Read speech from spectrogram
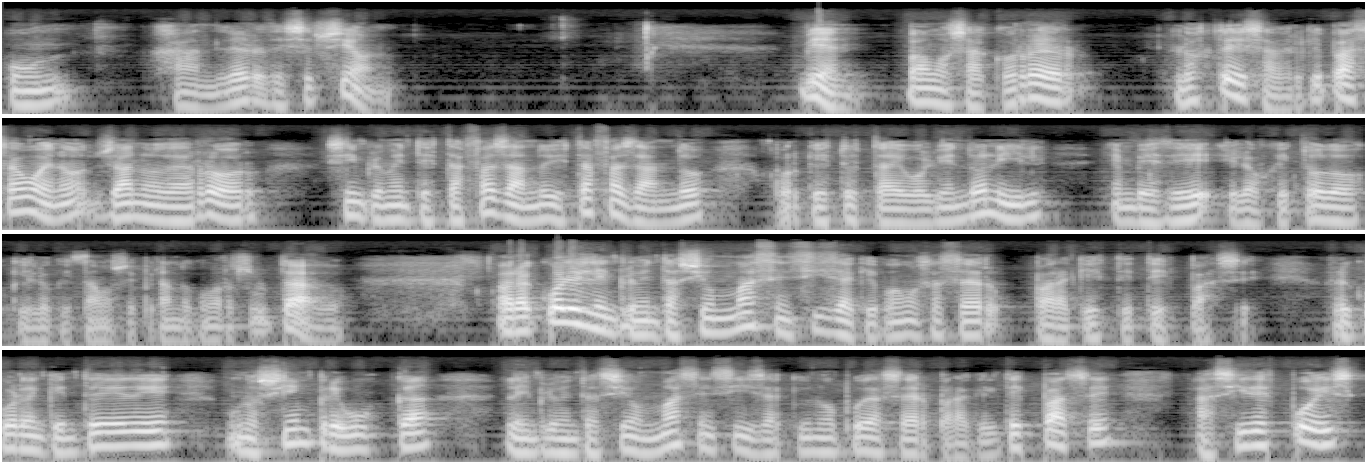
un handler de excepción. Bien, vamos a correr los test a ver qué pasa. Bueno, ya no da error, simplemente está fallando y está fallando porque esto está devolviendo nil en vez de el objeto 2 que es lo que estamos esperando como resultado. Ahora, ¿cuál es la implementación más sencilla que podemos hacer para que este test pase? Recuerden que en TDD uno siempre busca la implementación más sencilla que uno puede hacer para que el test pase, así después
